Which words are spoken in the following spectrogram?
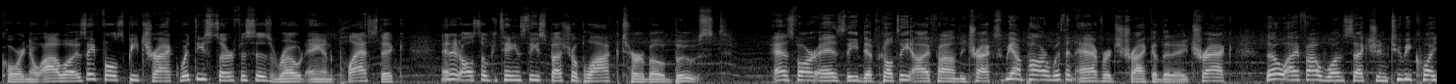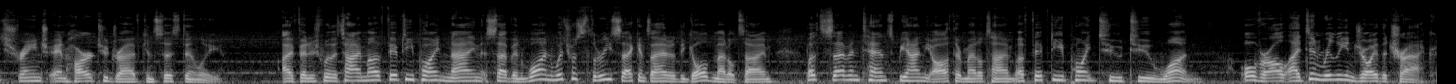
Kori no Awa is a full-speed track with the surfaces, road, and plastic, and it also contains the special block Turbo Boost. As far as the difficulty, I found the track to be on par with an average track of the day track, though I found one section to be quite strange and hard to drive consistently. I finished with a time of 50.971, which was 3 seconds ahead of the gold medal time, but 7 tenths behind the author medal time of 50.221. Overall, I didn't really enjoy the track.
